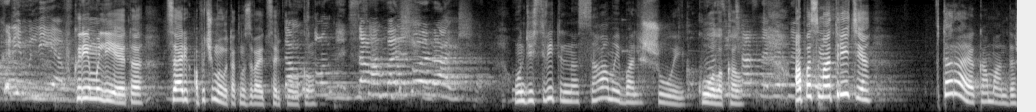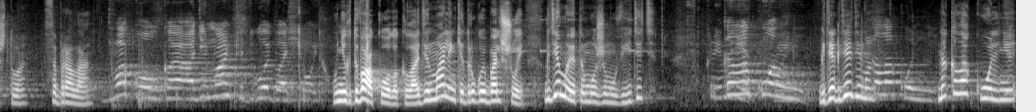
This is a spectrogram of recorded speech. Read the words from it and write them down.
в Кремле. В Кремле. Это царь... А почему его так называют царь Потому колокол? что он самый большой раньше. Он действительно самый большой колокол. сейчас, наверное, А посмотрите, вторая команда что собрала? Два колка, один маленький, другой большой. У них два колокола, один маленький, другой большой. Где мы это можем увидеть? Колокольни. Где-где, Дима? Колокольни. На колокольне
